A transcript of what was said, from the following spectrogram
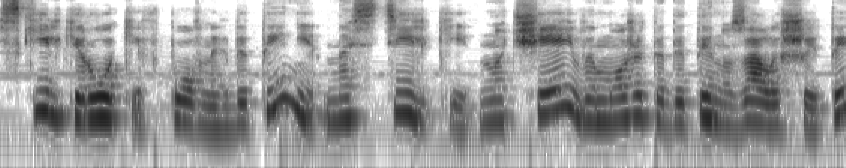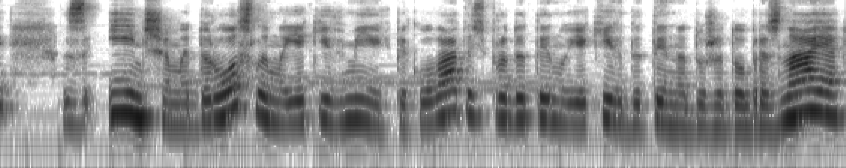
скільки років повних дитині, настільки ночей ви можете дитину залишити з іншими дорослими, які вміють піклуватись про дитину, яких дитина дуже добре знає.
